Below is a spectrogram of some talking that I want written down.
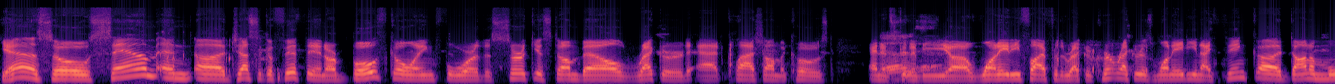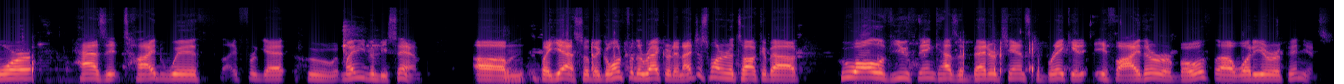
Yeah, so Sam and uh, Jessica Fithin are both going for the circus dumbbell record at Clash on the Coast, and it's going to be uh, 185 for the record. Current record is 180, and I think uh, Donna Moore has it tied with I forget who. It might even be Sam. Um, but yeah, so they're going for the record, and I just wanted to talk about who all of you think has a better chance to break it, if either or both. Uh, what are your opinions?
